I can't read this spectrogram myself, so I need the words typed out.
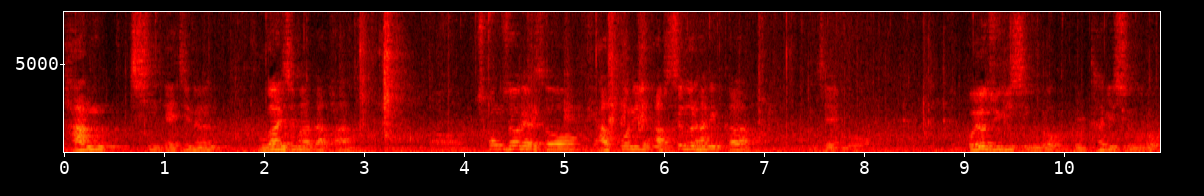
방치 내지는 무관심하다가 어, 총선에서 야권이 압승을 하니까 이제 뭐 보여주기 식으로 물타기 식으로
